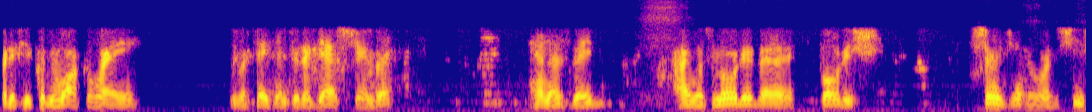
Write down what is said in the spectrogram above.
But if you couldn't walk away, we were taken to the gas chamber. And as they, I was loaded, a Polish surgeon who was chief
